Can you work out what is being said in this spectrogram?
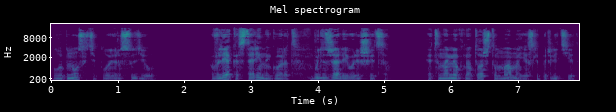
улыбнулся тепло и рассудил. Влека – старинный город, будет жаль его лишиться. Это намек на то, что мама, если прилетит,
